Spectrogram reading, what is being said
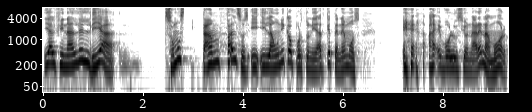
y al final del día, somos tan falsos y, y la única oportunidad que tenemos a evolucionar en amor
